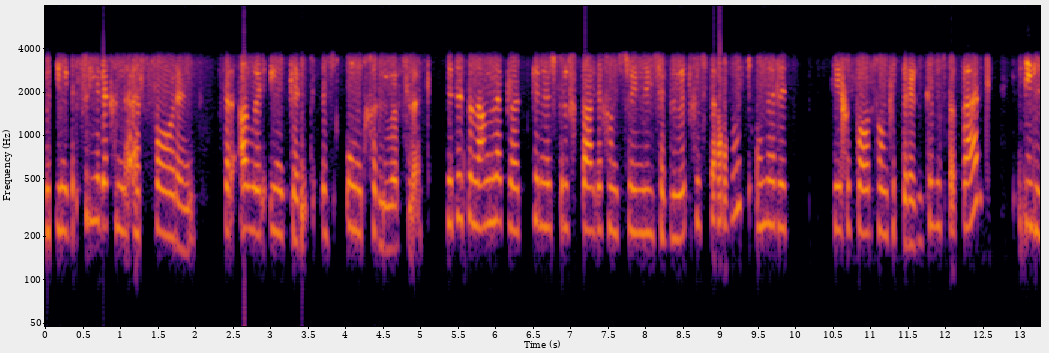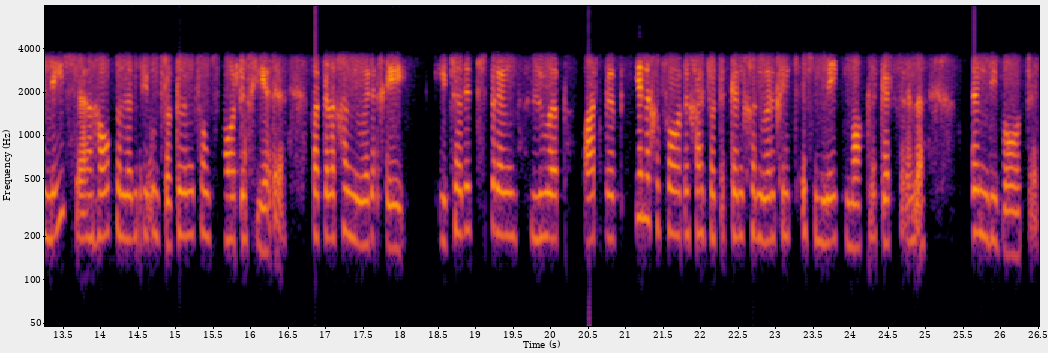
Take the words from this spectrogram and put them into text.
en die bevredigende ervaring vir ouer en kind is ongelooflik. Dit is belangrik dat kinders vroegtydig aan swemlesse blootgestel word onder die gevaar van verdrinking beperk. Die lesse help hulle met die ontwikkeling van vaardighede wat hulle gaan nodig hê. Iets wat dit spring, loop, hardloop, enige vaardigheid wat 'n kind genodig het, is net makliker vir hulle in die water.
